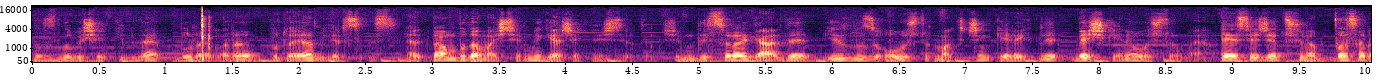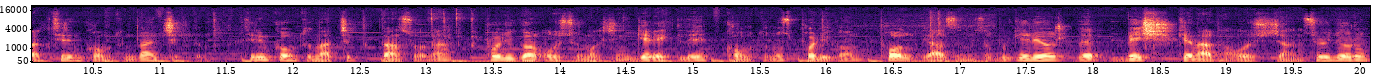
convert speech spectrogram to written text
hızlı bir şekilde buraları budayabilirsiniz. Evet ben budama işlemini gerçekleştirdim. Şimdi sıra geldi yıldızı oluşturmak için gerekli beşgeni oluşturmaya. ESC tuşuna basarak trim komutundan çıktım. Trim komutundan çıktıktan sonra poligon oluşturmak için gerekli komutumuz poligon. Pol yazdığımızda bu geliyor ve 5 kenardan oluşacağını söylüyorum.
